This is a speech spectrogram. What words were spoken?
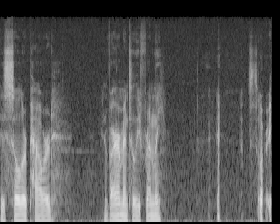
is solar powered, environmentally friendly? Sorry.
